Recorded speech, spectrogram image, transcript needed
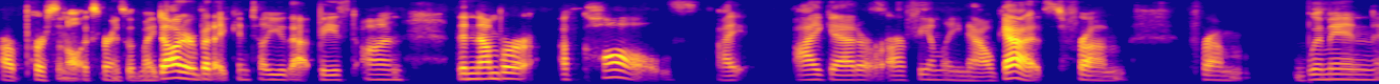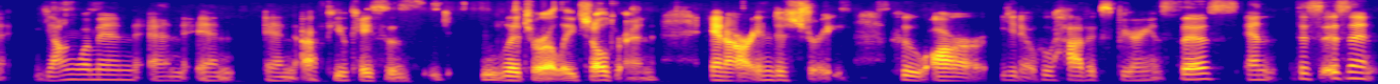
our personal experience with my daughter but i can tell you that based on the number of calls i i get or our family now gets from from women young women and in in a few cases literally children in our industry who are you know who have experienced this. And this isn't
